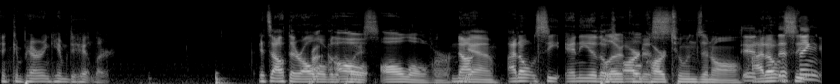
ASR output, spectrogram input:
and comparing him to Hitler? It's out there all over the all, place. all over. Not, yeah, I don't see any of those political artists. cartoons and all. Dude, I don't see. thing-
